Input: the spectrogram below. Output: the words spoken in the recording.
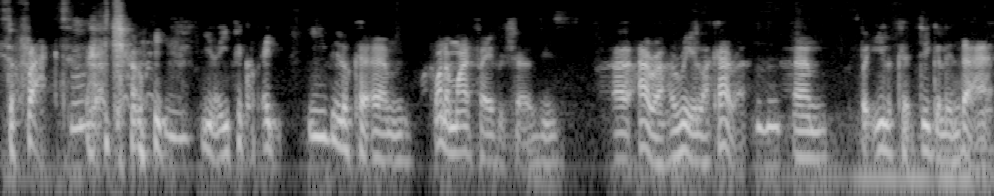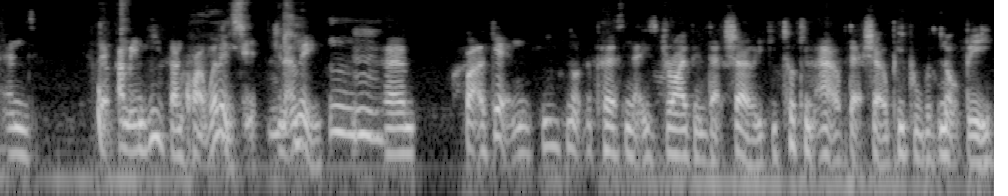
it's a fact. Mm. You know I mean? You know, you pick up. You even look at um one of my favourite shows is uh, Arrow. I really like Arrow. Mm-hmm. Um, but you look at Diggle in that, and I mean, he's done quite well in it. Do you know what I mean? Mm. Um, but again, he's not the person that is driving that show. If you took him out of that show, people would not be,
